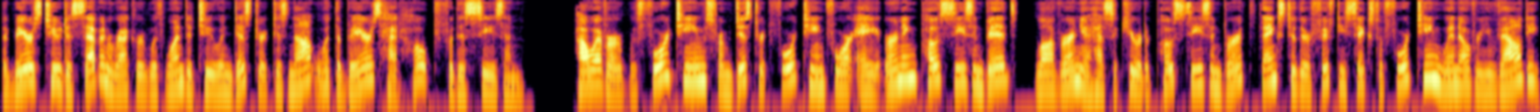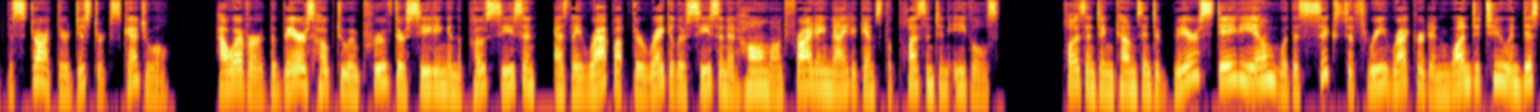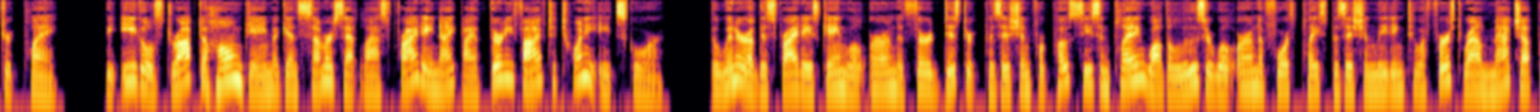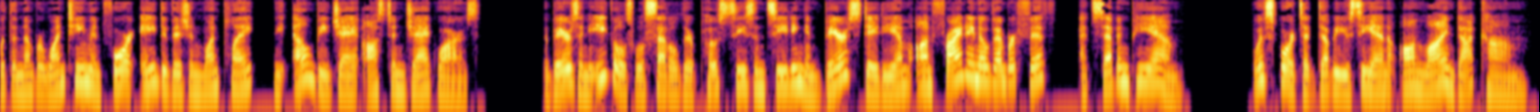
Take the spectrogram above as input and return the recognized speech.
The Bears' 2 7 record with 1 2 in district is not what the Bears had hoped for this season. However, with four teams from District 14 4A earning postseason bids, La Vernia has secured a postseason berth thanks to their 56 14 win over Uvalde to start their district schedule. However, the Bears hope to improve their seeding in the postseason as they wrap up their regular season at home on Friday night against the Pleasanton Eagles. Pleasanton comes into Bear Stadium with a 6 3 record and 1 2 in district play. The Eagles dropped a home game against Somerset last Friday night by a 35 28 score. The winner of this Friday's game will earn the third district position for postseason play, while the loser will earn the fourth place position, leading to a first round matchup with the number one team in 4A Division 1 play, the LBJ Austin Jaguars. The Bears and Eagles will settle their postseason seeding in Bears Stadium on Friday, November 5th at 7 p.m. With sports at WCNOnline.com.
